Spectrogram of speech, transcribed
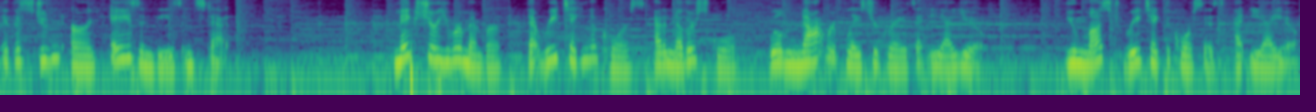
if a student earned A's and B's instead. Make sure you remember that retaking a course at another school will not replace your grades at EIU. You must retake the courses at EIU.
